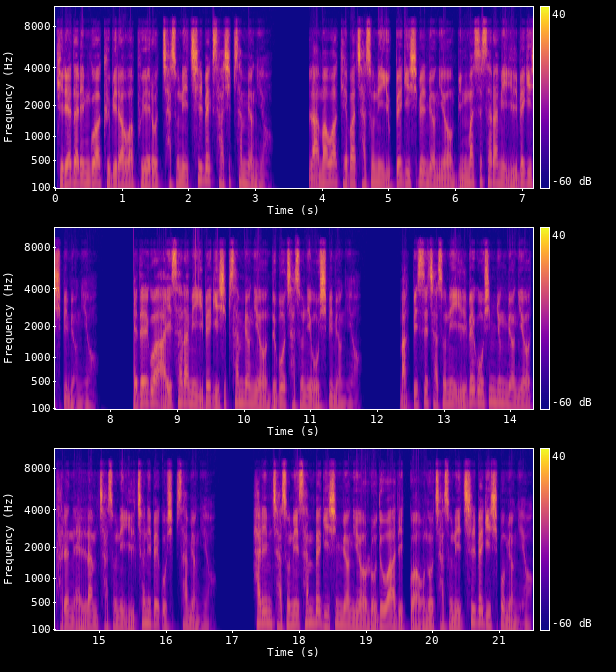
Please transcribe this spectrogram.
기랴다림과 그비라와 브에롯 자손이 743명이요 라마와 게바 자손이 621명이요 믹마스 사람이 122명이요 베델과 아이 사람이 223명이요 느보 자손이 52명이요 막비스 자손이 156명이요 다른 엘람 자손이 1254명이요 하림 자손이 320명이요 로드와 아딕과 오노 자손이 725명이요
